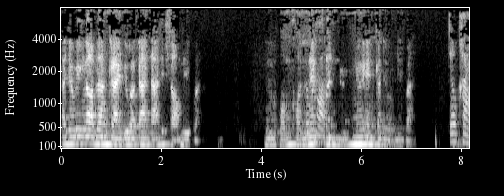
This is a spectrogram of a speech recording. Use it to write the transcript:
ถ้าจะวิ่งรอบร่างกายดูอาการสามสิบสองดีกว่า ดูผมขนเล็บฟันเนื้อเอ็นกระดูกดีกว่า เจ้าค่ะ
